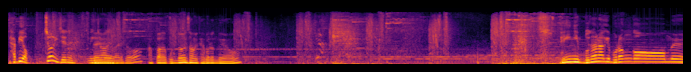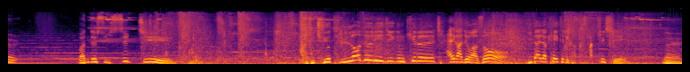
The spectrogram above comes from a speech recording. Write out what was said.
답이 없죠 이제는 냉정하게 네. 말해서. 아빠가 못 넣은 상황이 돼버렸네요. 베인이 무난하게 모란검을 만들 수 있을지. 아주 주요 딜러들이 지금 킬을 잘 가져가서 니달리 케이틀린이 각각 4킬씩. 네.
